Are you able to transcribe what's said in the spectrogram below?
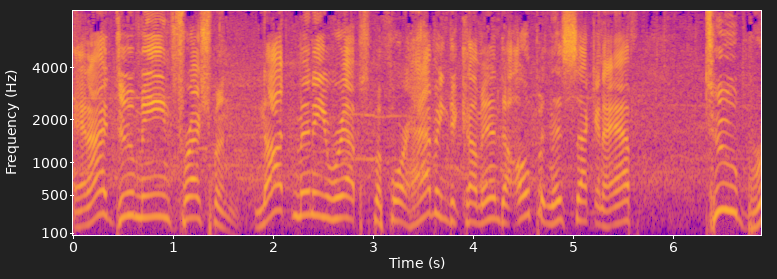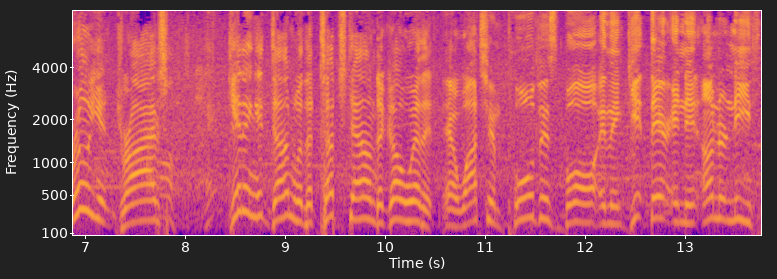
And I do mean freshman. Not many reps before having to come in to open this second half. Two brilliant drives, getting it done with a touchdown to go with it. Yeah, watch him pull this ball and then get there and then underneath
